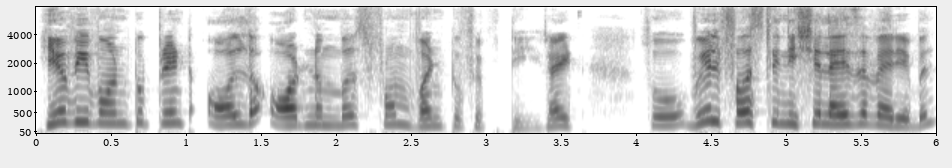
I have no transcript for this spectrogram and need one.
here we want to print all the odd numbers from 1 to 50, right? So we'll first initialize a variable.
